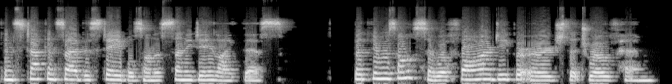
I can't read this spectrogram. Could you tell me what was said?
than stuck inside the stables on a sunny day like this. But there was also a far deeper urge that drove him.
